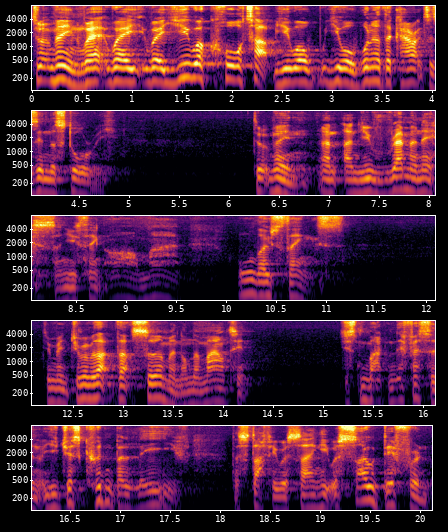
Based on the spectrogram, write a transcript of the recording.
Do you know what I mean? Where, where, where you are caught up, you are, you are one of the characters in the story. Do you know what I mean? And, and you reminisce and you think, oh all those things. Do you, mean, do you remember that, that sermon on the mountain? Just magnificent. You just couldn't believe the stuff he was saying. It was so different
